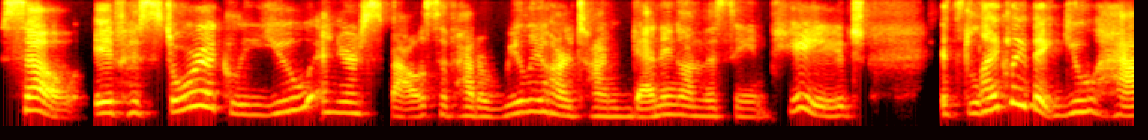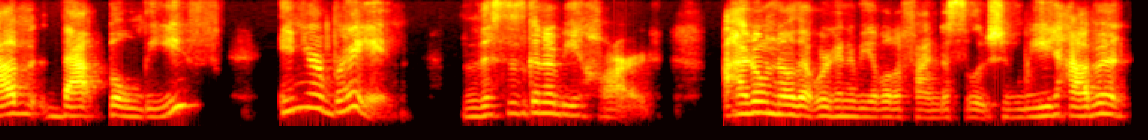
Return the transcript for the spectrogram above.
So, if historically you and your spouse have had a really hard time getting on the same page, it's likely that you have that belief in your brain. This is going to be hard. I don't know that we're going to be able to find a solution. We haven't,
